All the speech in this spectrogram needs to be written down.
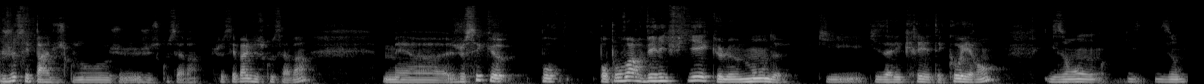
je sais pas jusqu'où ju- jusqu'où ça va. Je sais pas jusqu'où ça va. Mais euh, je sais que pour, pour pouvoir vérifier que le monde qui- qu'ils allaient créer était cohérent, ils ont, ils, ils ont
